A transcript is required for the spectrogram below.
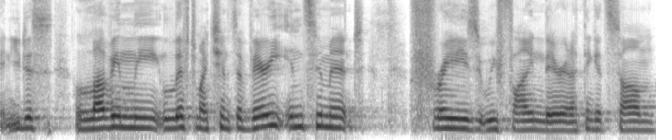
and you just lovingly lift my chin. It's a very intimate phrase we find there, and I think it's Psalm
